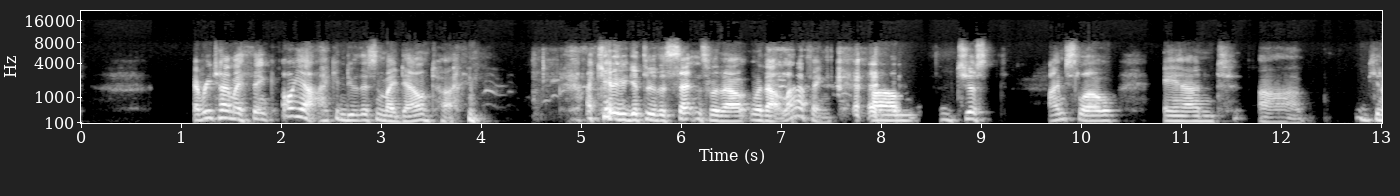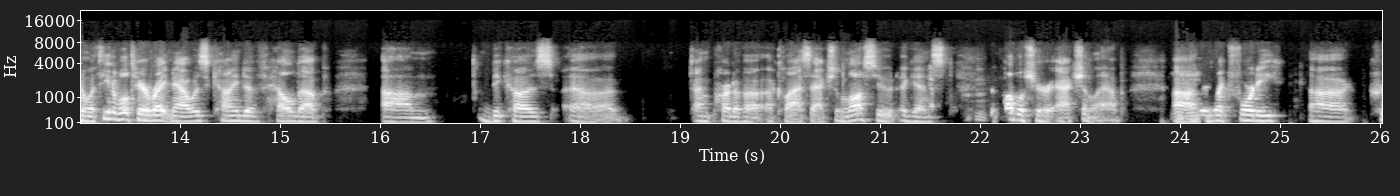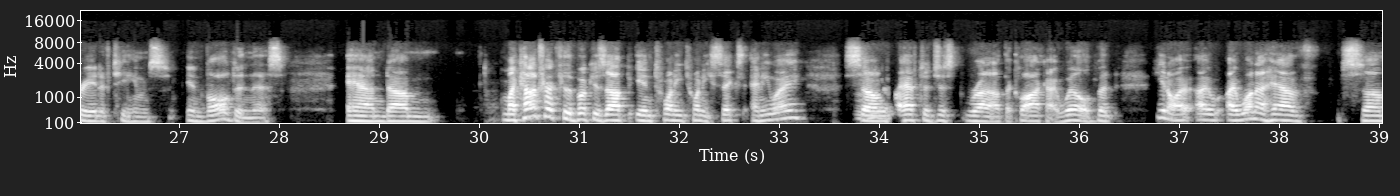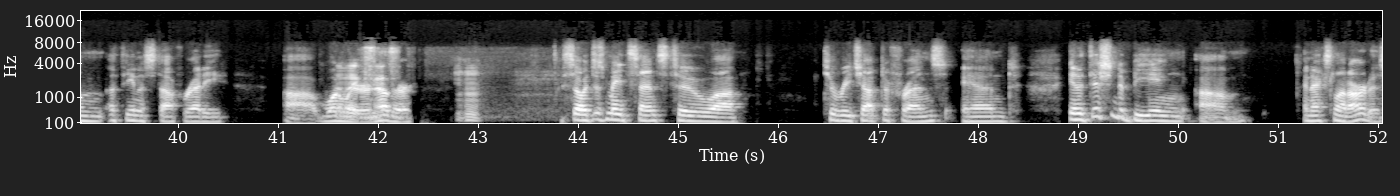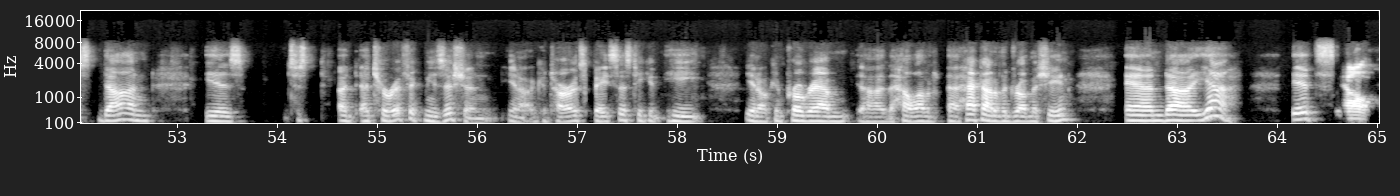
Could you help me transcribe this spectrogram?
every time I think, oh yeah, I can do this in my downtime, I can't even get through the sentence without without laughing. Um, just I'm slow, and uh, you know, Athena Voltaire right now is kind of held up um, because uh, I'm part of a, a class action lawsuit against Mhm. the publisher Action Lab. Uh, Mhm. There's like 40 uh, creative teams involved in this. And um, my contract for the book is up in 2026 anyway. So Mhm. if I have to just run out the clock, I will. But, you know, I, I, I want to have some Athena stuff ready uh, one That way or sense. another. Mhm. So it just made sense to uh, to reach out to friends. And in addition to being um, an excellent artist, Don is just a, a terrific musician. You know, a guitarist, bassist. He can he you know can program uh, the hell of a heck out of a drum machine. And uh, yeah, it's hell,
